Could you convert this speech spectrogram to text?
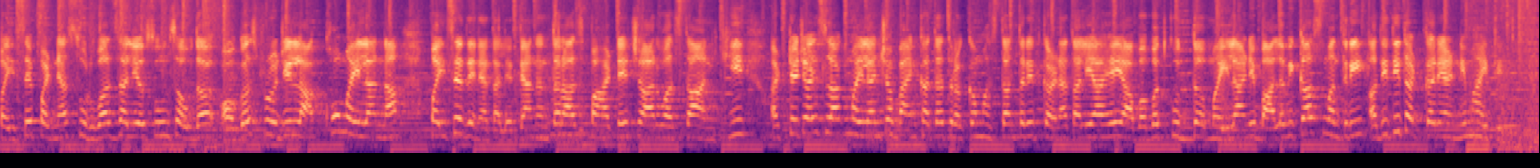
पैसे पडण्यास सुरुवात झाली असून चौदा ऑगस्ट रोजी लाखो महिलांना पैसे देण्यात आले. त्यानंतर आज पहाटे चार वाजता आणखी अठ्ठेचाळीस लाख महिलांच्या बँक खात्यात रक्कम हस्तांतरित करण्यात आली आहे. याबाबत खुद्द महिला आणि बालविकास मंत्री अदिती तटकरे यांनी माहिती दिली.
